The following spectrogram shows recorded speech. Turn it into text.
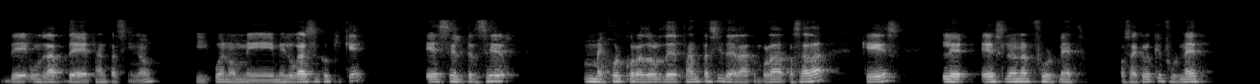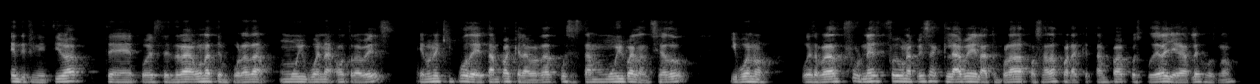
de un draft de fantasy, ¿no? Y bueno, mi, mi lugar 5, Quique, es el tercer mejor corredor de fantasy de la temporada pasada, que es es Leonard Fournette. O sea, creo que Fournette, en definitiva, pues tendrá una temporada muy buena otra vez en un equipo de Tampa que la verdad pues está muy balanceado. Y bueno, pues la verdad Fournette fue una pieza clave la temporada pasada para que Tampa pues pudiera llegar lejos, ¿no?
